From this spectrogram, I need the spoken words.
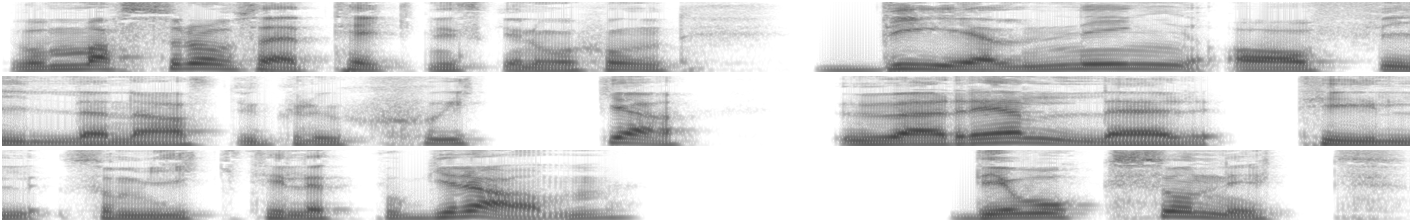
var massor av så här teknisk innovation. Delning av filerna, att du kunde skicka URLer till, som gick till ett program. Det var också nytt.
